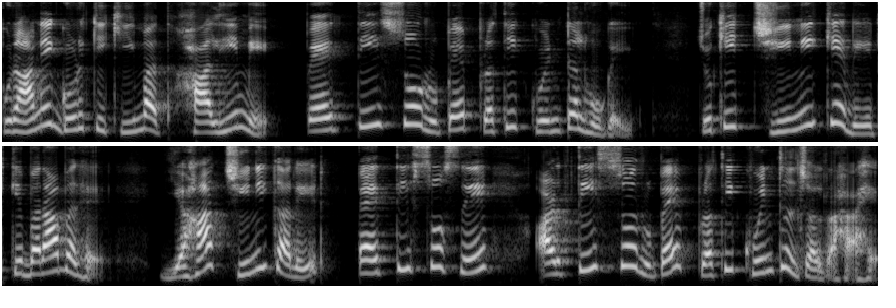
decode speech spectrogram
पुराने गुड़ की कीमत हाल ही में पैंतीस सौ रुपये प्रति क्विंटल हो गई, जो कि चीनी के रेट के बराबर है। यहाँ चीनी का रेट पैंतीस सौ से अड़तीस सौ रुपये प्रति क्विंटल चल रहा है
